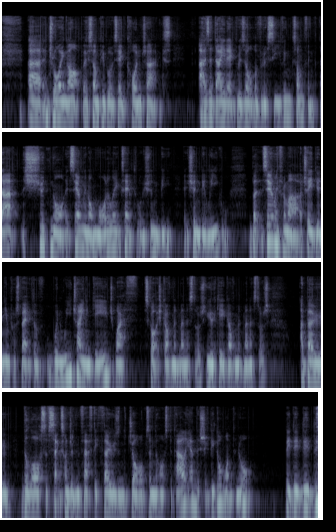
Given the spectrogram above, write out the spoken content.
uh, drawing up, as some people have said, contracts as a direct result of receiving something. That should not, it's certainly not morally acceptable. It shouldn't be, it shouldn't be legal. But certainly from a, a trade union perspective, when we try and engage with Scottish Government ministers, UK Government ministers, about the loss of 650,000 jobs in the hospitality industry, they don't want to know. They, they, they, they,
